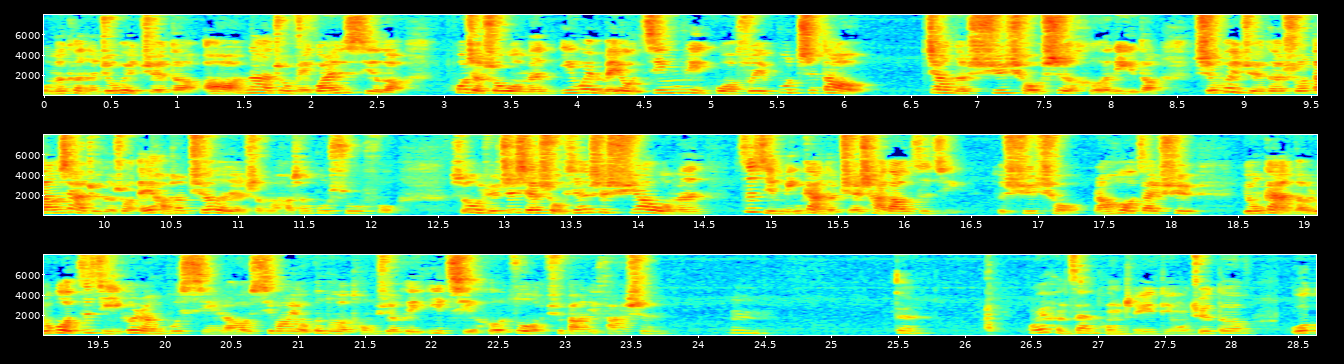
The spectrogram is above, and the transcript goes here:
我们可能就会觉得哦，那就没关系了，或者说我们因为没有经历过，所以不知道。这样的需求是合理的，只会觉得说当下觉得说，哎，好像缺了点什么，好像不舒服。所以我觉得这些首先是需要我们自己敏感的觉察到自己的需求，然后再去勇敢的。如果自己一个人不行，然后希望有更多的同学可以一起合作去帮你发声。嗯，对，我也很赞同这一点。我觉得我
